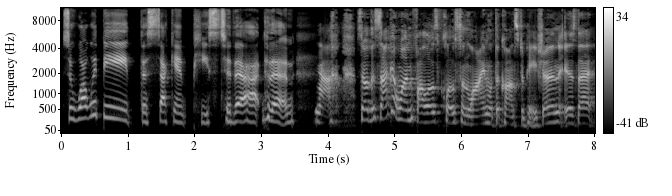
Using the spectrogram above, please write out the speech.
so what would be the second piece to that then yeah so the second one follows close in line with the constipation is that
